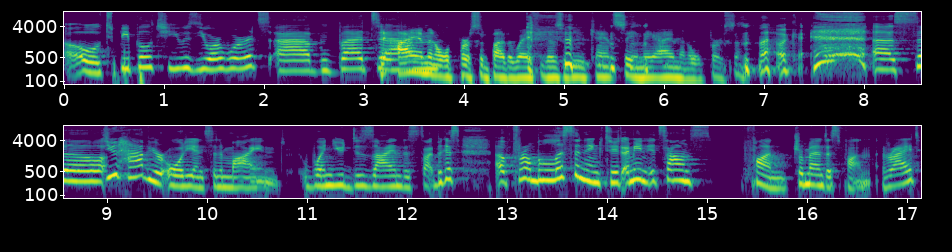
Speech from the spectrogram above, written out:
old people, to use your words. Um, but yeah, um, I am an um, old person, by the way. For those of you who can't see me, I am an old person. okay. Uh, so do you have your audience in mind when you design this style? Because uh, from listening to it, I mean, it sounds fun, tremendous fun, right?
